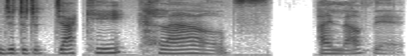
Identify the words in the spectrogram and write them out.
J J Jackie Clouds. I love it.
